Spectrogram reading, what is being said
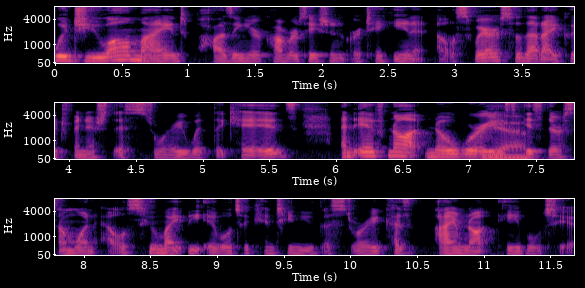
Would you all mind pausing your conversation or taking it elsewhere so that I could finish this story with the kids? And if not, no worries. Yeah. Is there someone else who might be able to continue the story? Because I'm not able to.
